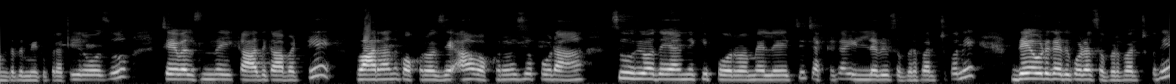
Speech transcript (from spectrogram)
ఉండదు మీకు ప్రతిరోజు చేయవలసింది కాదు కాబట్టి వారానికి ఒకరోజే ఆ ఒక్కరోజు కూడా సూర్యోదయానికి పూర్వమే లేచి చక్కగా ఇళ్ళవి శుభ్రపరచుకొని దేవుడి గది కూడా శుభ్రపరచుకొని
